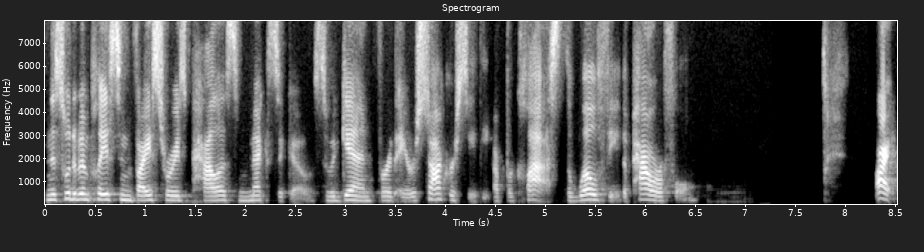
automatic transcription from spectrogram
And this would have been placed in Viceroy's palace in Mexico. So, again, for the aristocracy, the upper class, the wealthy, the powerful. All right,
